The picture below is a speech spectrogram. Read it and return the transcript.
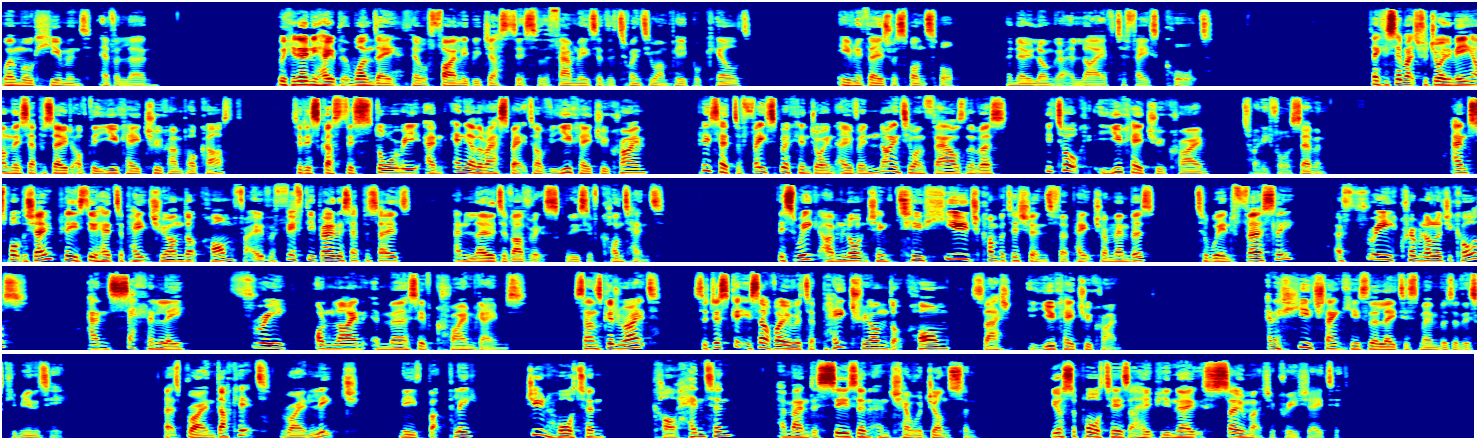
When will humans ever learn? We can only hope that one day there will finally be justice for the families of the 21 people killed, even if those responsible are no longer alive to face court. Thank you so much for joining me on this episode of the UK True Crime Podcast. To discuss this story and any other aspect of UK True Crime, please head to Facebook and join over 91,000 of us who talk UK true crime 24 7. And to support the show, please do head to patreon.com for over 50 bonus episodes and loads of other exclusive content. This week, I'm launching two huge competitions for Patreon members to win, firstly, a free criminology course, and secondly, free online immersive crime games. Sounds good, right? So just get yourself over to patreon.com slash UK Crime. And a huge thank you to the latest members of this community. That's Brian Duckett, Ryan Leach, Neve Buckley, June Horton, Carl Henton, Amanda Susan, and Cheryl Johnson. Your support is, I hope you know, so much appreciated.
